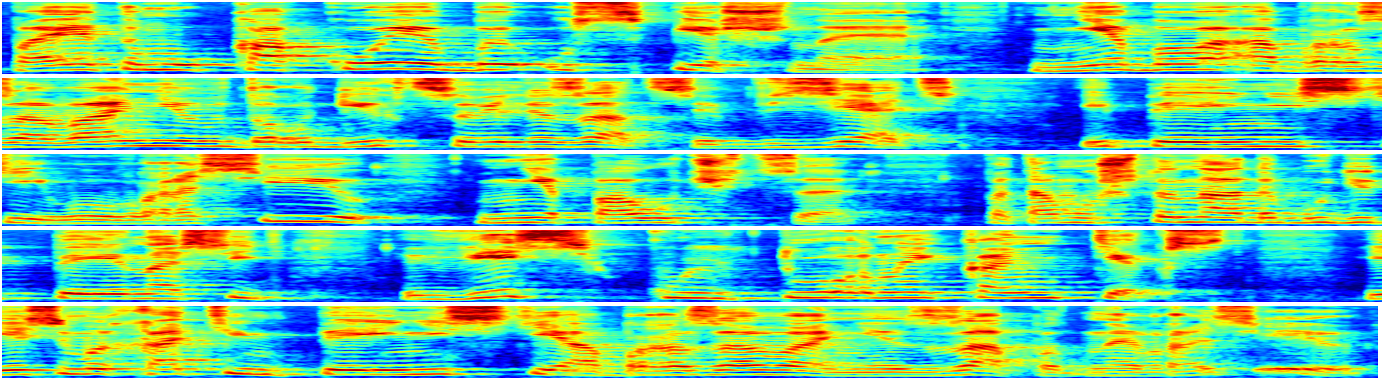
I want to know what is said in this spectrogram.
Поэтому какое бы успешное не было образование в других цивилизациях, взять и перенести его в Россию не получится, потому что надо будет переносить весь культурный контекст – если мы хотим перенести образование западное в Россию,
